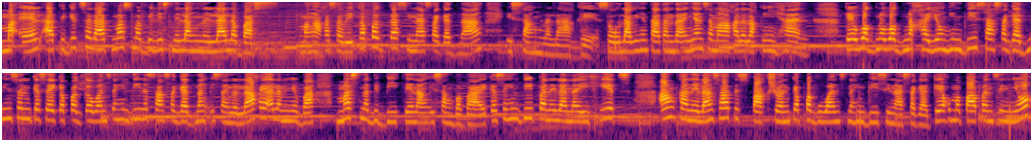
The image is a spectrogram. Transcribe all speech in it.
mael at higit sa lahat, mas mabilis nilang nilalabas mga kasawi kapag ka sinasagad ng isang lalaki. So, lagi niyong tatandaan yan sa mga kalalakihan. Kaya wag na wag na kayong hindi sasagad. Minsan kasi kapag ka once na hindi nasasagad ng isang lalaki, alam niyo ba, mas nabibitin ang isang babae kasi hindi pa nila nai-hits ang kanilang satisfaction kapag once na hindi sinasagad. Kaya kung mapapansin nyo,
